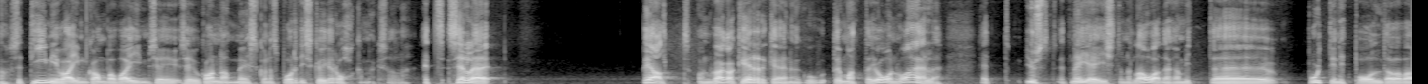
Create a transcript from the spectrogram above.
noh, see tiimivaim, kambavaim, see, see ju kannab meeskonnaspordis kõige rohkem, eks ole. et selle pealt on väga kerge nagu tõmmata joon vahele, et just, et meie ei istunud laua taga mitte Putinit pooldava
